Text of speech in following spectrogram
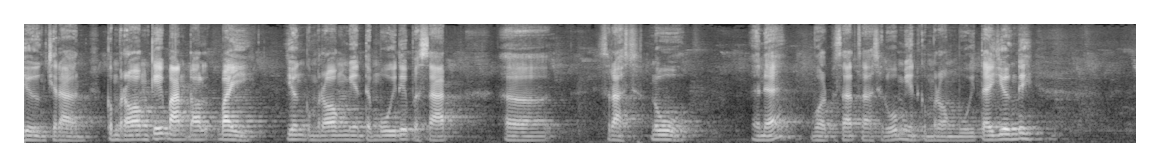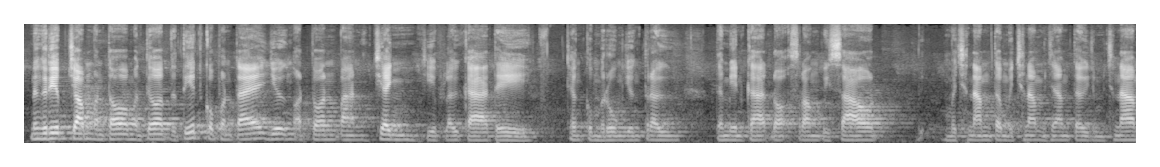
យើងច្រើនកម្រងគេបានដល់3យើងកម្រងមានតែមួយទេប្រាសាទអឺស្រះធ្នូ ណាវត្តប្រាសាទស្រះធ្នូមានកម្រងមួយ តែយើងនេះនឹងរៀបចំបន្តបន្តទៅទៀតក៏ប៉ុន្តែយើងអត់ទាន់បានចេញជាផ្លូវការទេអញ្ចឹងគម្រោងយើងត្រូវតែមានការដកស្រង់ពិសោធន៍មួយឆ្នាំទៅមួយឆ្នាំមួយឆ្នាំទៅមួយឆ្នាំ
